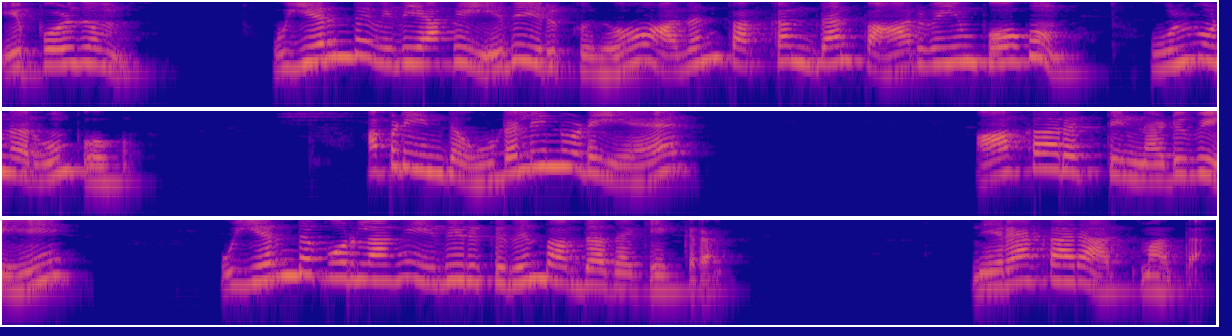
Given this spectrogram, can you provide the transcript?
எப்பொழுதும் உயர்ந்த விதையாக எது இருக்குதோ அதன் பக்கம்தான் பார்வையும் போகும் உள் உணர்வும் போகும். அப்படி இந்த உடலினுடைய ஆகாரத்தின் நடுவே உயர்ந்த பொருளாக எது இருக்குதுன்னு பாப்தாதா கேட்குறாங்க நிராகார ஆத்மா தான்.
